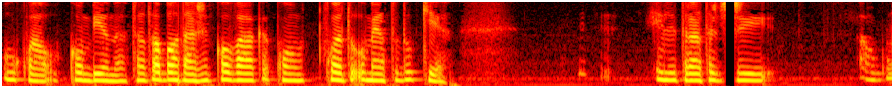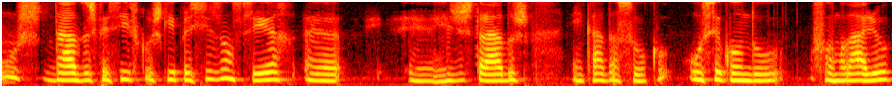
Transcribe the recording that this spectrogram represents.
o qual combina tanto a abordagem Covaca quanto o método Q. Ele trata de alguns dados específicos que precisam ser é, é, registrados em cada suco. O segundo formulário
